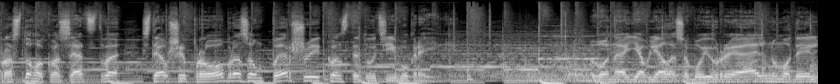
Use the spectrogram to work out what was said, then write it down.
простого козацтва, ставши прообразом першої конституції в Україні. Вона являла собою реальну модель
